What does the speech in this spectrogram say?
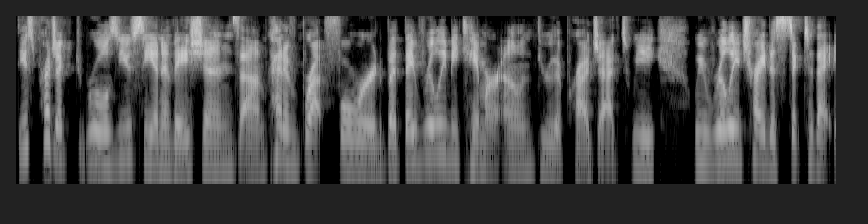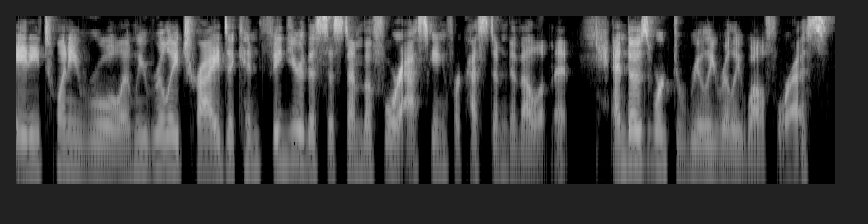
these project rules UC Innovations um, kind of brought forward, but they really became our own through the project. We, we really tried to stick to that 80-20 rule and we really tried to configure the system before asking for custom development. And those worked really, really well for us.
